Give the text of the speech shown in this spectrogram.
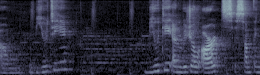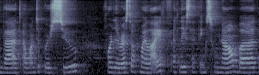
um, beauty beauty and visual arts is something that I want to pursue for the rest of my life at least I think so now but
